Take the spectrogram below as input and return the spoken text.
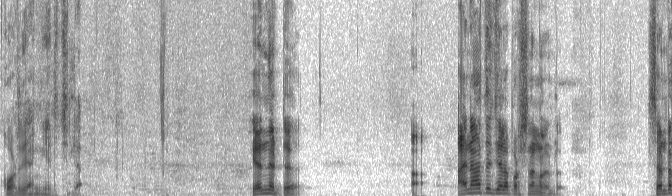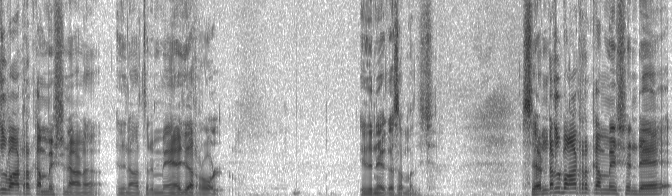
കോടതി അംഗീകരിച്ചില്ല. എന്നിട്ട് അതിനകത്ത് ചില പ്രശ്നങ്ങളുണ്ട്. സെൻട്രൽ വാട്ടർ കമ്മീഷനാണ് ഇതിനകത്തൊരു മേജർ റോൾ ഇതിനെയൊക്കെ സംബന്ധിച്ച്. സെൻട്രൽ വാട്ടർ കമ്മീഷന്റെ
